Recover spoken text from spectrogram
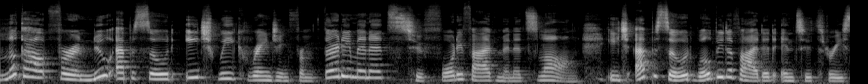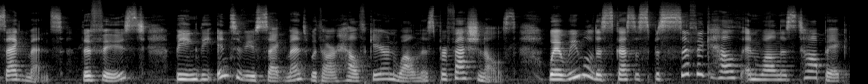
Look out for a new episode each week, ranging from 30 minutes to 45 minutes long. Each episode will be divided into three segments. The first being the interview segment with our healthcare and wellness professionals, where we will discuss a specific health and wellness topic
